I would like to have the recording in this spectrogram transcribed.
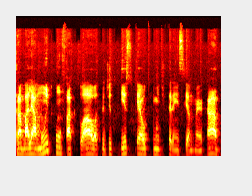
trabalhar muito com o factual, acredito que isso que é o que me diferencia no mercado.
